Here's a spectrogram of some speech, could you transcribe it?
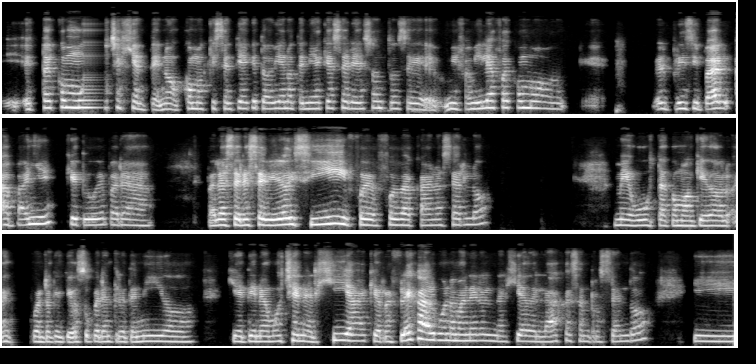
estar con mucha gente, ¿no? Como que sentía que todavía no tenía que hacer eso, entonces mi familia fue como eh, el principal apañe que tuve para, para hacer ese video y sí, fue, fue bacán hacerlo me gusta cómo quedó, encuentro que quedó súper entretenido, que tiene mucha energía, que refleja de alguna manera la energía del Laja San Rosendo y,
